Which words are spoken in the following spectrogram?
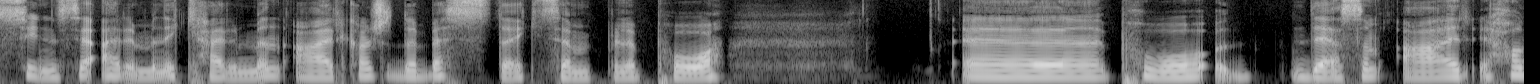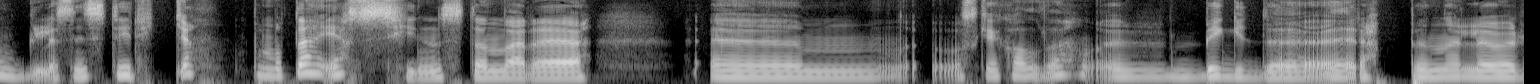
syns jeg Ermen i Kermen er kanskje det beste eksempelet på På det som er Hagle sin styrke, på en måte. Jeg syns den derre Um, hva skal jeg kalle det? Bygderappen, eller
